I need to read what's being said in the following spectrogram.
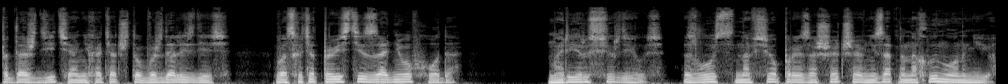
«Подождите, они хотят, чтобы вы ждали здесь. Вас хотят провести с заднего входа». Мария рассердилась. Злость на все произошедшее внезапно нахлынула на нее.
